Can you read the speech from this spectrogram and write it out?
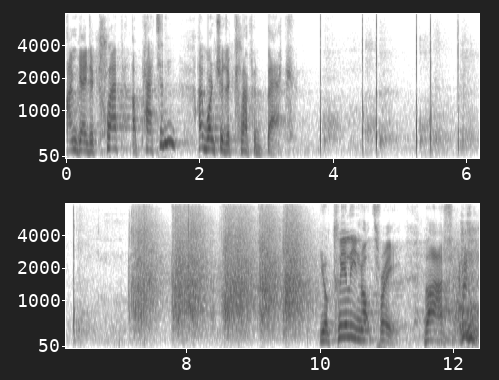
I'm going to clap a pattern. I want you to clap it back. You're clearly not three, but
